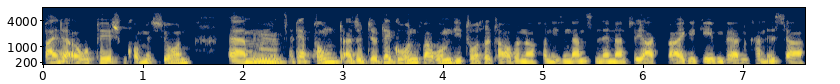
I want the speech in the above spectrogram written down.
bei der Europäischen Kommission. Ähm, mhm. Der Punkt, also der Grund, warum die Turteltaube noch von diesen ganzen Ländern zur Jagd freigegeben werden kann, ist ja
